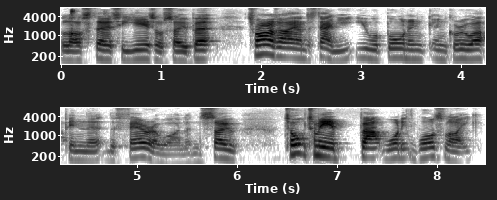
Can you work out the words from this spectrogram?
the last 30 years or so, but as far as I understand, you, you were born and, and grew up in the, the Faroe Islands. So, talk to me about what it was like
